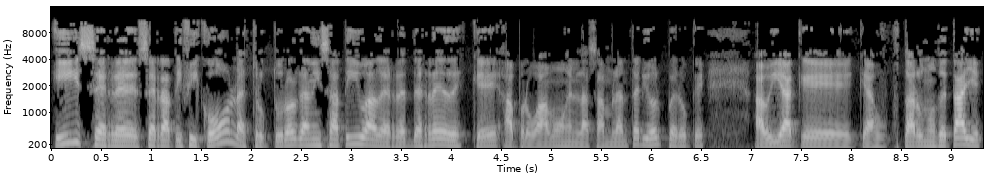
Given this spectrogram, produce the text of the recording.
Y se, se ratificó la estructura organizativa de red de redes que aprobamos en la asamblea anterior, pero que había que, ajustar unos detalles.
